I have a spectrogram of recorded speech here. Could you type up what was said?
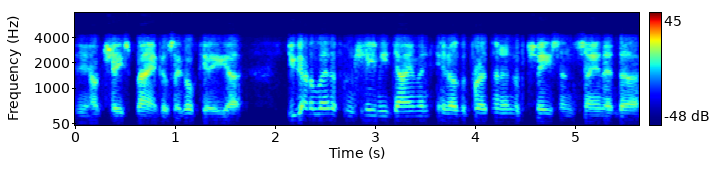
you know, Chase Bank. I was like, okay, uh, you got a letter from Jamie Dimon, you know, the president of Chase, and saying that uh,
